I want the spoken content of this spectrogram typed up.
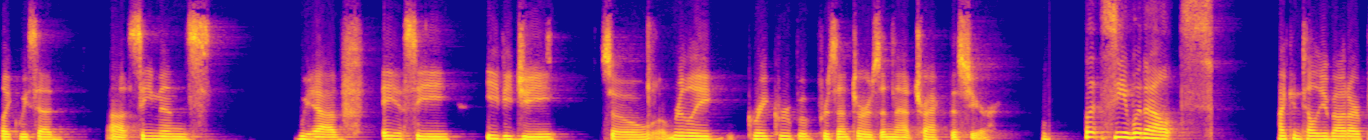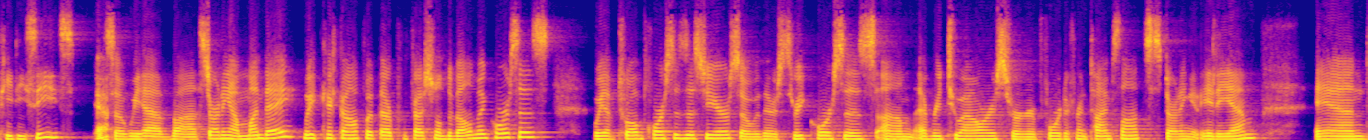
like we said, uh, Siemens. We have ASE, EVG. So, a really great group of presenters in that track this year. Let's see what else. I can tell you about our PDCs. Yeah. So, we have uh, starting on Monday, we kick off with our professional development courses. We have 12 courses this year. So, there's three courses um, every two hours for four different time slots starting at 8 a.m. And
